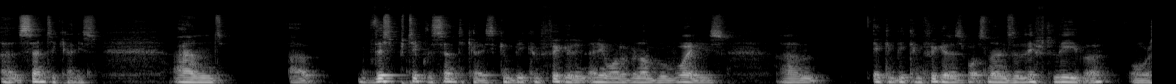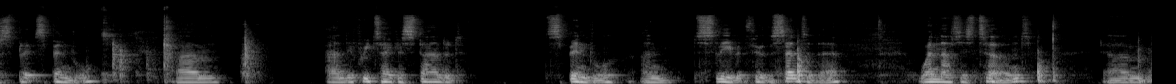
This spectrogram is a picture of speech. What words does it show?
uh, center case. And uh, this particular center case can be configured in any one of a number of ways. Um, it can be configured as what's known as a lift lever or a split spindle. Um, and if we take a standard spindle and sleeve it through the center there, when that is turned, um,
